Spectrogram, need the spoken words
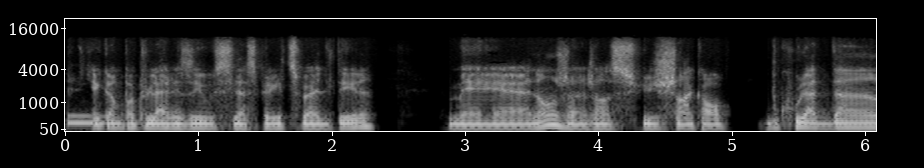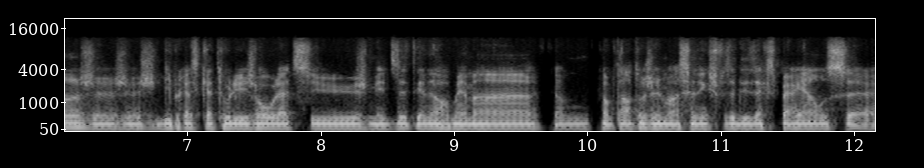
qui a mm. comme popularisé aussi la spiritualité. Mais euh, non, j'en suis, je suis encore beaucoup là-dedans. Je, lis presque à tous les jours là-dessus. Je médite énormément. Comme, comme tantôt, j'ai mentionné que je faisais des expériences euh,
